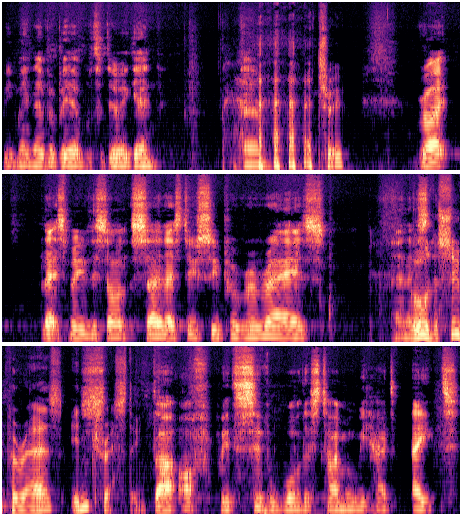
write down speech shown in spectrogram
we may never be able to do again. Um, True. Right, let's move this on. So let's do super rares. Oh, the super rares. Interesting. start off with Civil War this time, and we had eight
